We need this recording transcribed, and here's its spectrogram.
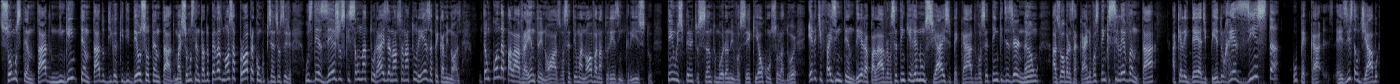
Somos tentados, ninguém tentado diga que de Deus sou tentado, mas somos tentados pela nossa própria concupiscência, ou seja, os desejos que são naturais da nossa natureza pecaminosa. Então, quando a palavra entra em nós, você tem uma nova natureza em Cristo, tem o Espírito Santo morando em você, que é o Consolador, ele te faz entender a palavra, você tem que renunciar a esse pecado, você tem que dizer não às obras da carne, você tem que se levantar. Aquela ideia de Pedro, resista o pecado, resista o diabo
